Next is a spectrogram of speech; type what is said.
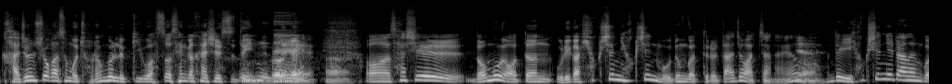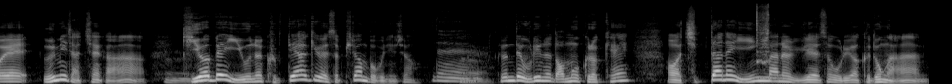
가전쇼 가서 뭐 저런 걸 느끼고 왔어 생각하실 수도 음, 있는데 네. 어. 어, 사실 너무 어떤 우리가 혁신 혁신 모든 것들을 따져왔잖아요. 예. 근데 이 혁신이라는 거의 의미 자체가 음. 기업의 이윤을 극대화하기 위해서 필요한 부분이죠. 네. 음. 그런데 우리는 너무 그렇게 어, 집단의 이익만을 위해서 우리가 그동안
